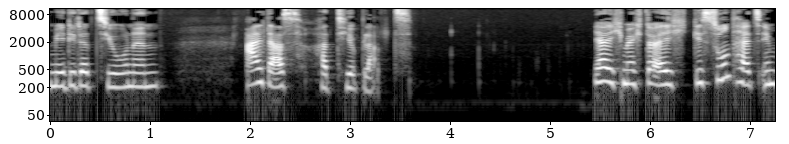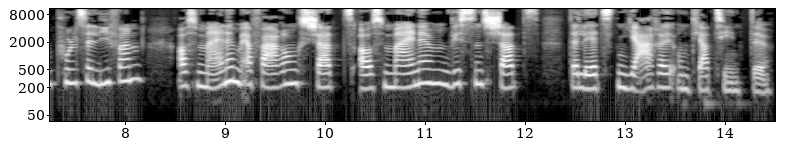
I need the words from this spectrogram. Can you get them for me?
Meditationen, all das hat hier Platz. Ja, ich möchte euch Gesundheitsimpulse liefern aus meinem Erfahrungsschatz, aus meinem Wissensschatz der letzten Jahre und Jahrzehnte.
